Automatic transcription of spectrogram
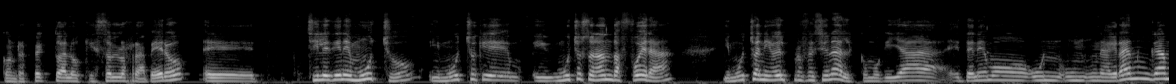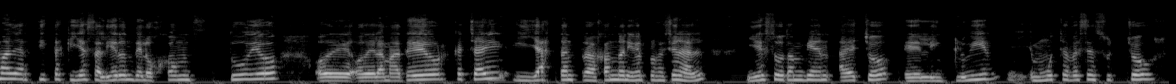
con respecto a lo que son los raperos, eh, Chile tiene mucho y mucho que y mucho sonando afuera y mucho a nivel profesional, como que ya eh, tenemos una gran gama de artistas que ya salieron de los home studios o, de, o del amateur, ¿cachai? Y ya están trabajando a nivel profesional. Y eso también ha hecho el incluir muchas veces en sus shows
